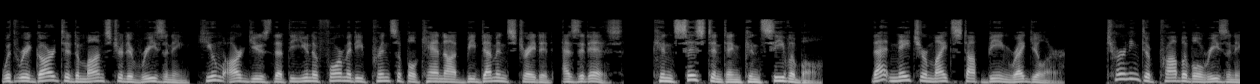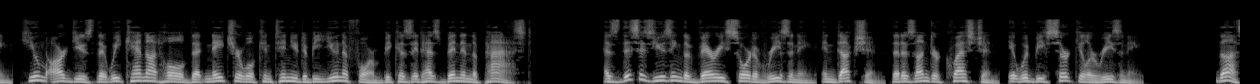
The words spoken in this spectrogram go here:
With regard to demonstrative reasoning, Hume argues that the uniformity principle cannot be demonstrated, as it is consistent and conceivable, that nature might stop being regular. Turning to probable reasoning, Hume argues that we cannot hold that nature will continue to be uniform because it has been in the past. As this is using the very sort of reasoning induction that is under question, it would be circular reasoning. Thus,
